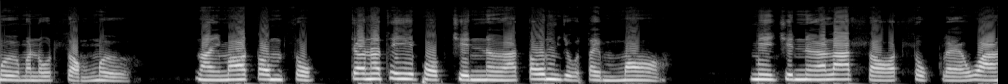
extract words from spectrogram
มือมนุษย์สองมือ ในหม้อต้มสุกเจ้าหน้าที่พบชิ้นเนื้อต้มอยู่เต็มหม้อมีชิ้นเนื้อราดซอสสุกแล้ววาง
